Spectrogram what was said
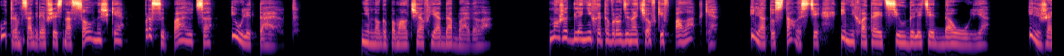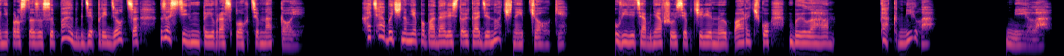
Утром, согревшись на солнышке, просыпаются и улетают. Немного помолчав, я добавила. Может, для них это вроде ночевки в палатке? Или от усталости им не хватает сил долететь до улья? Или же они просто засыпают, где придется, застигнутые врасплох темнотой? Хотя обычно мне попадались только одиночные пчелки, увидеть обнявшуюся пчелиную парочку было... так мило. Мило.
